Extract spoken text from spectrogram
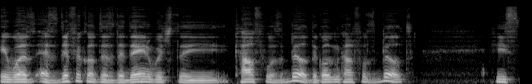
it was as difficult as the day in which the calf was built, the golden calf was built. He's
